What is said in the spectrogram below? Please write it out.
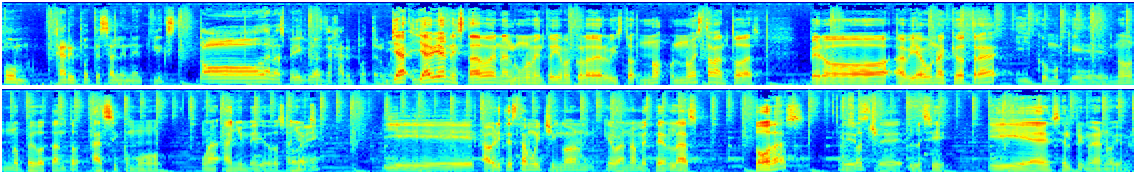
Pum, Harry Potter sale en Netflix. Todas las películas de Harry Potter, güey. Ya, ya habían estado en algún momento, yo me acuerdo de haber visto, no, no estaban todas, pero había una que otra y como que no, no pegó tanto hace como un año y medio, dos años. Y ahorita está muy chingón que van a meterlas todas. Las Este, sí. Y es el primero de noviembre.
